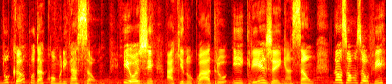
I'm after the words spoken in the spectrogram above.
no campo da comunicação. E hoje, aqui no quadro Igreja em Ação, nós vamos ouvir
